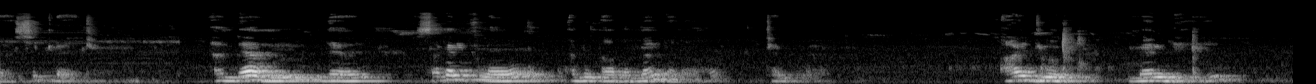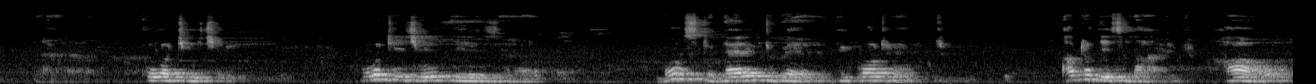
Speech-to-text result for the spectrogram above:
uh, secret. And then the second floor, Amitabha Mandala temple. I do mainly uh, over teaching. Over teaching is uh, most direct way important after this life, how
